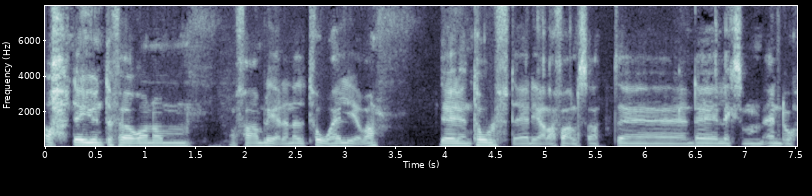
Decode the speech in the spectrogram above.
Ja, det är ju inte förrän om... Vad fan blir det nu? Två helger va? Det är den tolfte är det i alla fall. Så att eh, det är liksom ändå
